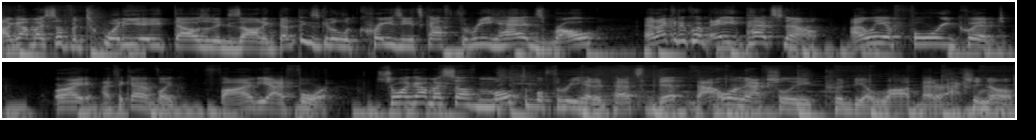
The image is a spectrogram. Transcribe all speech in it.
I got myself a 28,000 exotic. That thing's gonna look crazy. It's got three heads, bro. And I can equip eight pets now. I only have four equipped. All right, I think I have like five. Yeah, I have four. So I got myself multiple three-headed pets. That, that one actually could be a lot better. Actually, no.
